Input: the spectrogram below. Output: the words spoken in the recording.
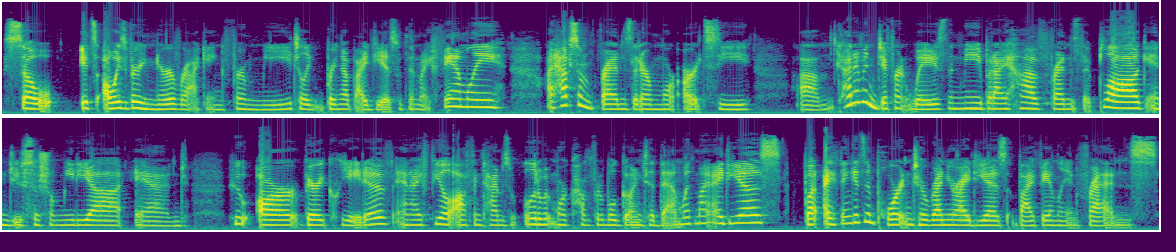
So it's always very nerve-wracking for me to like bring up ideas within my family. I have some friends that are more artsy um, kind of in different ways than me, but I have friends that blog and do social media and who are very creative, and I feel oftentimes a little bit more comfortable going to them with my ideas. But I think it's important to run your ideas by family and friends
